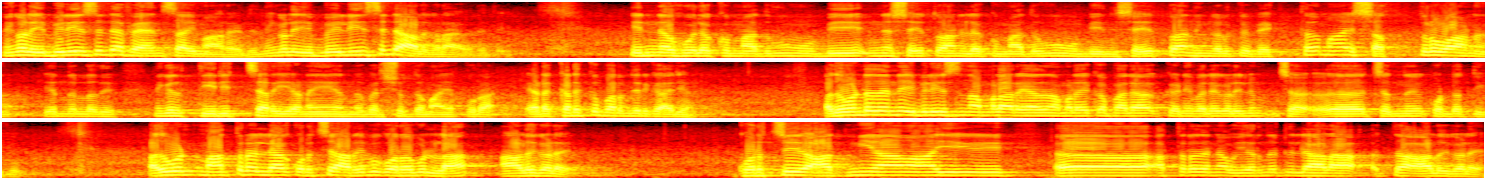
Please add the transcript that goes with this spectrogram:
നിങ്ങൾ ഇബിലീസിന്റെ ഫാൻസായി മാറരുത്. നിങ്ങൾ ഇബിലീസിന്റെ ആളുകളാവരുത്. ഇന്നഹുലക്കും അതും മുബീൻ ഇന്ന ഷെയ്ത്വാനിലക്കും അതും മുബീൻ. ഷെയ്ത്വാൻ നിങ്ങൾക്ക് വ്യക്തമായ ശത്രുവാണ് എന്നുള്ളത് നിങ്ങൾ തിരിച്ചറിയണേ എന്ന് പരിശുദ്ധമായ ഖുർആൻ ഇടക്കിടക്ക് പറഞ്ഞൊരു കാര്യം. അതുകൊണ്ട് തന്നെ ഇബിലീസ് നമ്മളറിയാതെ നമ്മളെയൊക്കെ പല കെണിവലകളിലും ചെന്ന് കൊണ്ടെത്തിക്കും. അതുകൊണ്ട് മാത്രമല്ല കുറച്ച് അറിവ് കുറവുള്ള ആളുകളെ കുറച്ച് ആത്മീയമായി അത്ര തന്നെ ഉയർന്നിട്ടില്ലാത്ത ആളുകളെ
